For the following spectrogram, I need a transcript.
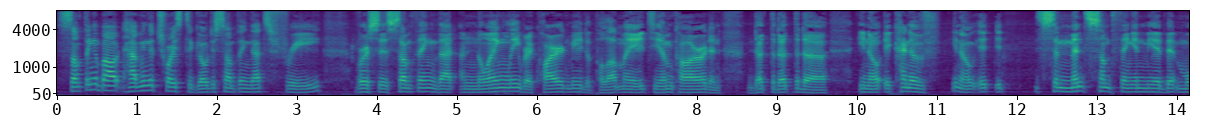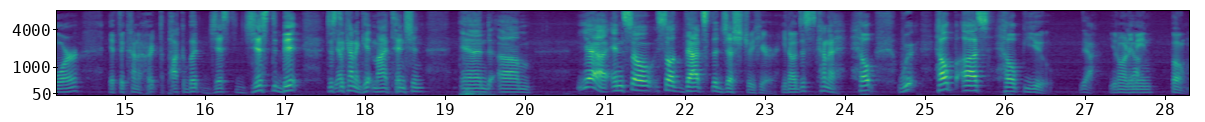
something about having the choice to go to something that's free versus something that annoyingly required me to pull out my ATM card and da da da da da. You know, it kind of you know it it cements something in me a bit more. If it kind of hurt the pocketbook just just a bit, just to kind of get my attention and um, yeah, and so so that's the gesture here. You know, just kind of help we help us help you. yeah, You know what Yeah. I mean? Boom.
